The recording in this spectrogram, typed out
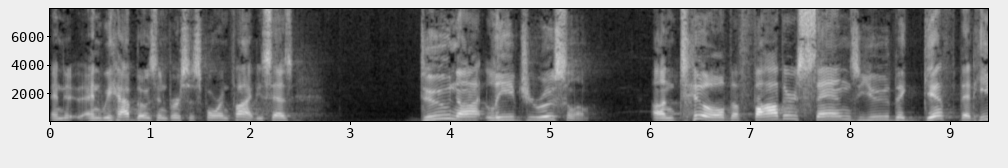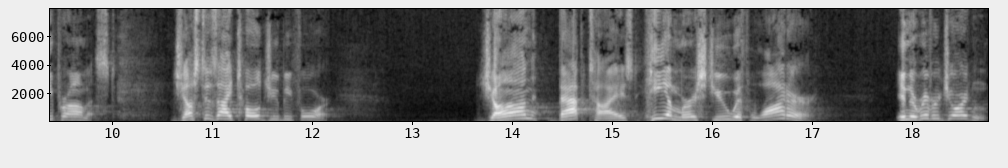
and, and we have those in verses 4 and 5. He says, Do not leave Jerusalem until the Father sends you the gift that He promised, just as I told you before. John baptized, he immersed you with water in the River Jordan.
